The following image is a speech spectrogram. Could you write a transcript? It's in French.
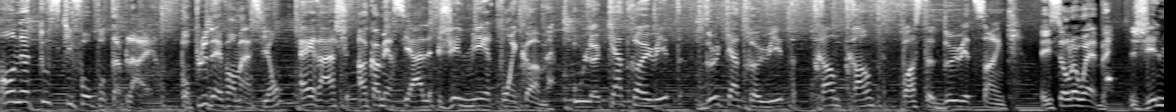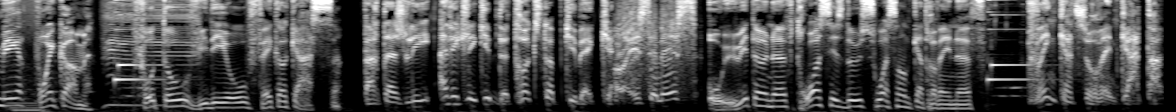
On a tout ce qu'il faut pour te plaire. Pour plus d'informations, RH en commercial gilmire.com ou le 418 248 3030 poste 285. Et sur le web, gilmire.com. Photos, vidéos, faits cocasse. Partage-les avec l'équipe de Truck Stop Québec. En SMS au 819-362-6089. 24 sur 24.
